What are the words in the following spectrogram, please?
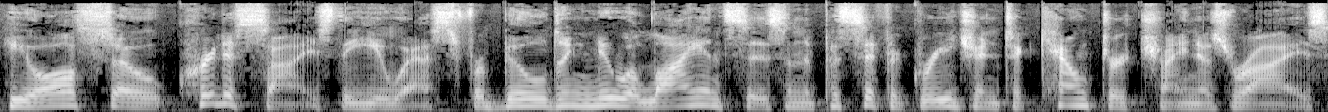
He also criticized the U.S. for building new alliances in the Pacific region to counter China's rise.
